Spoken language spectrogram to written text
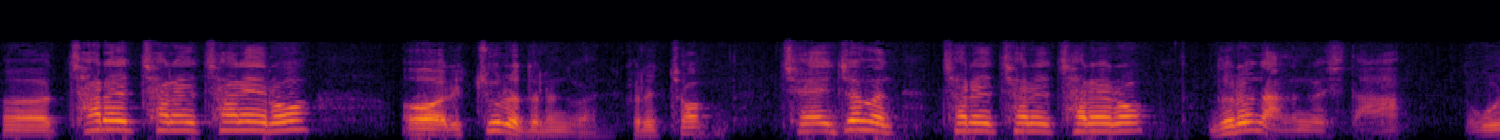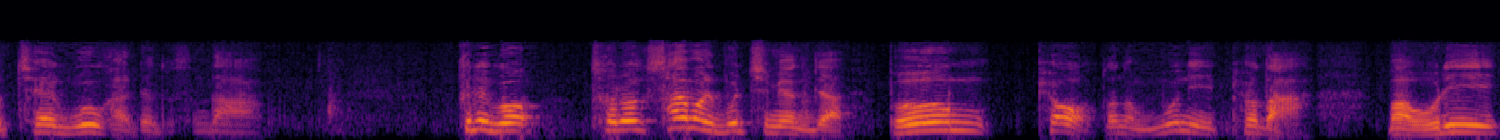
어, 차례 차례 차례로 어, 줄어드는 것. 그렇죠? 체정은 차례 차례 차례로 늘어나는 것이다. 우체국 할 때도 쓴다. 그리고 트럭 3을 붙이면 이제 범표 또는 문의표다. 막 우리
